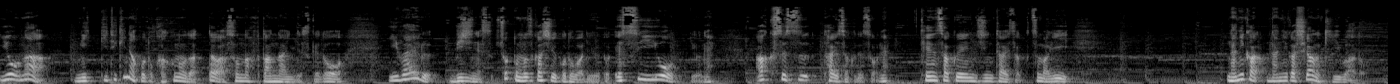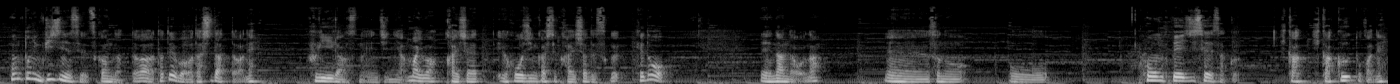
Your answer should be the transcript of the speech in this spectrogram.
ような日記的なこと書くのだったらそんな負担ないんですけど、いわゆるビジネス、ちょっと難しい言葉で言うと SEO っていうね、アクセス対策ですよね。検索エンジン対策。つまり、何か、何かしらのキーワード。本当にビジネスで使うんだったら、例えば私だったらね、フリーランスのエンジニア、まあ今会社、法人化して会社ですけど、えー、なんだろうな、えー、その、ホームページ制作、比較、比較とかね、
